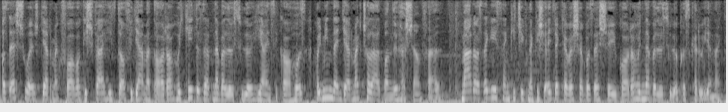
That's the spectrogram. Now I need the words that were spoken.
Az SOS gyermekfalvak is felhívta a figyelmet arra, hogy 2000 nevelőszülő hiányzik ahhoz, hogy minden gyermek családban nőhessen fel. Már az egészen kicsiknek is egyre kevesebb az esélyük arra, hogy nevelőszülőköz kerüljenek.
